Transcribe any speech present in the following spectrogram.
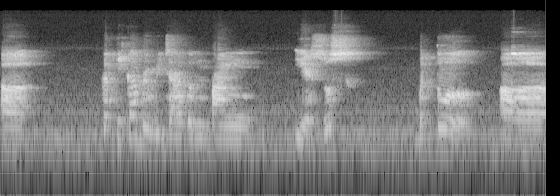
eh, ketika berbicara tentang Yesus betul eh,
